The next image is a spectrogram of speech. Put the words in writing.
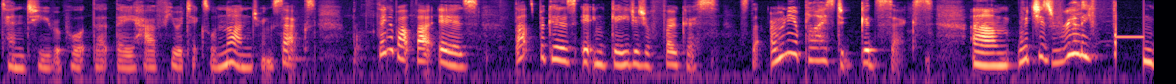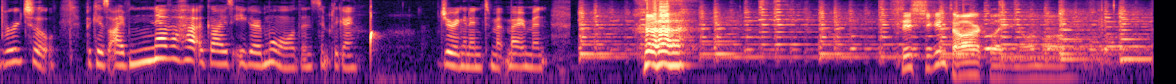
tend to report that they have fewer tics or none during sex. But the thing about that is, that's because it engages your focus. So that only applies to good sex, um, which is really brutal because I've never hurt a guy's ego more than simply going during an intimate moment. See, she can talk like normal.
